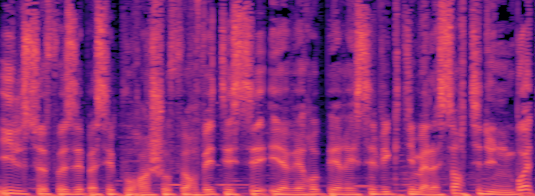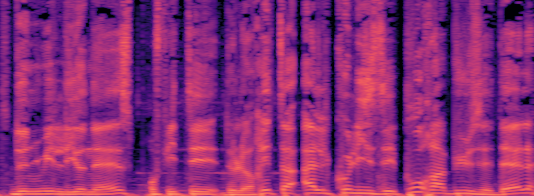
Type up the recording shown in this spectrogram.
Il se faisait passer pour un chauffeur VTC et avait repéré ses victimes à la sortie d'une boîte de nuit lyonnaise, profité de leur état alcoolisé pour abuser d'elles.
